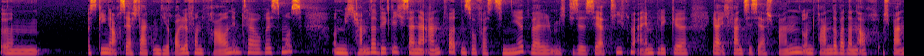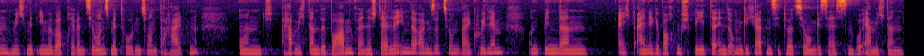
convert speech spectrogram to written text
ähm, es ging auch sehr stark um die Rolle von Frauen im Terrorismus. Und mich haben da wirklich seine Antworten so fasziniert, weil mich diese sehr tiefen Einblicke, ja, ich fand sie sehr spannend und fand aber dann auch spannend, mich mit ihm über Präventionsmethoden zu unterhalten. Und habe mich dann beworben für eine Stelle in der Organisation bei Quilliam und bin dann echt einige Wochen später in der umgekehrten Situation gesessen, wo er mich dann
